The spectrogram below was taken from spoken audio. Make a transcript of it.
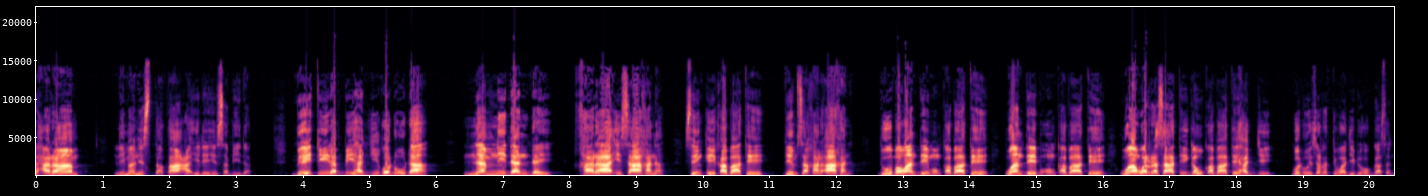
الحرام لمن استطاع إليه سبيلا. بيتي ربي هجي قدودا. نمني دندي. خراء ساخنا سنقي قباتي ديم سخر آخنا دوبا وان ديمون قباتي وان ديبون قباتي وان ورساتي قو قباتي هجي قدو إسرت واجبي هقاسا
